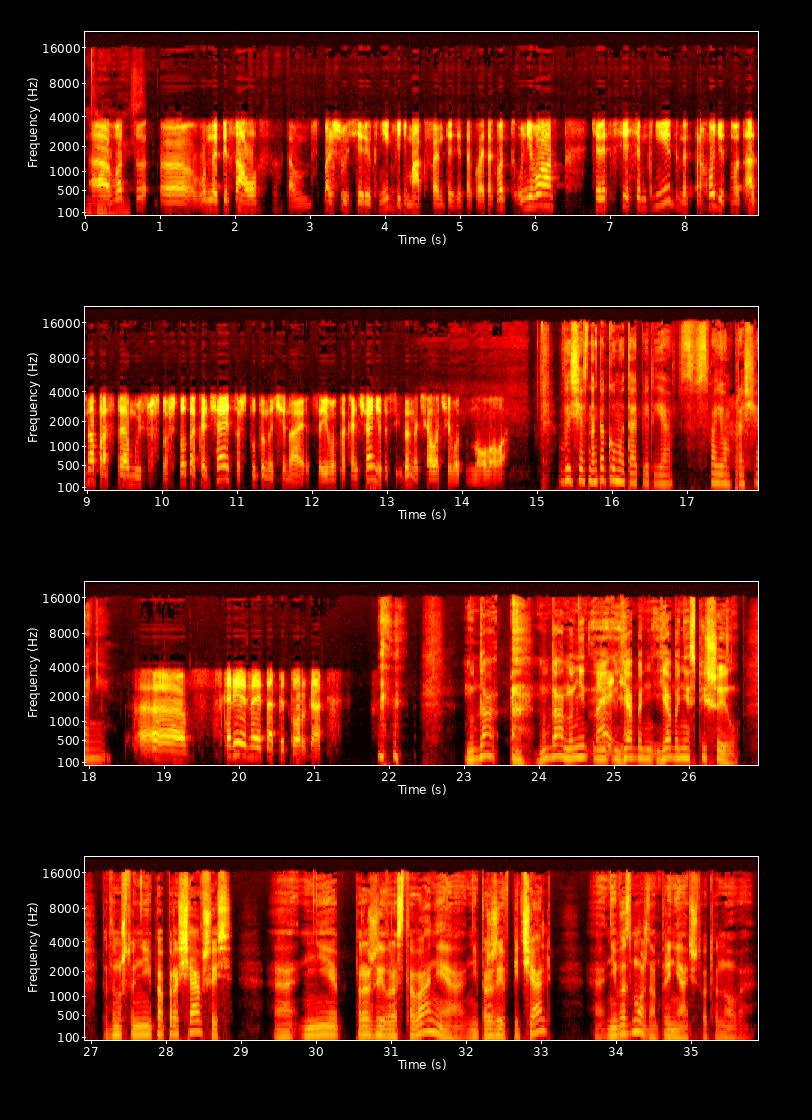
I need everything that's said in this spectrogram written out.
Да, вот э, он написал там большую серию книг, Ведьмак, фэнтези такой. Так вот, у него через все семь книг проходит вот одна простая мысль, что что-то кончается, что-то начинается. И вот окончание — это всегда начало чего-то нового. Вы сейчас на каком этапе, Илья, в своем прощании? Э, скорее на этапе торга. Ну да, ну да, но не, я, бы, я бы не спешил, потому что не попрощавшись, э, не прожив расставание, не прожив печаль, э, невозможно принять что-то новое.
